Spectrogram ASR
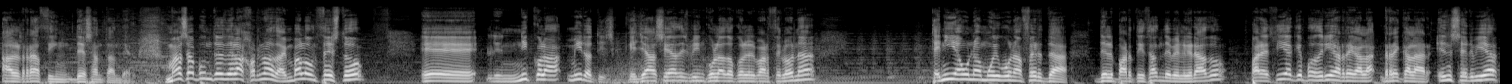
al Racing de Santander. Más apuntes de la jornada en baloncesto. Eh, Nicola Mirotis, que ya se ha desvinculado con el Barcelona Tenía una muy buena oferta del Partizan de Belgrado. Parecía que podría recalar en Serbia,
